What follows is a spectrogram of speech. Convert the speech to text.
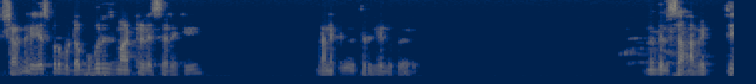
సడన్గా యేసుప్రభు డబ్బు గురించి మాట్లాడేసరికి వెనక్కి తిరిగి వెళ్ళిపోయాడు. నువ్వు తెలుసా ఆ వ్యక్తి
